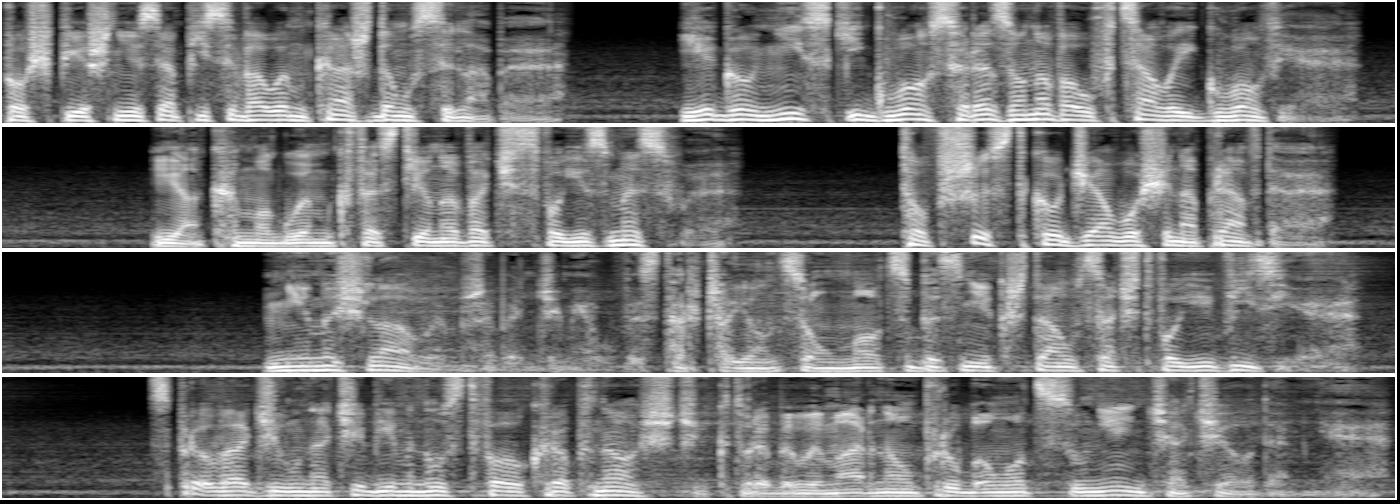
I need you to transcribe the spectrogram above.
Pośpiesznie zapisywałem każdą sylabę. Jego niski głos rezonował w całej głowie. Jak mogłem kwestionować swoje zmysły? To wszystko działo się naprawdę. Nie myślałem, że będzie miał wystarczającą moc, by zniekształcać twoje wizje. Sprowadził na ciebie mnóstwo okropności, które były marną próbą odsunięcia cię ode mnie.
